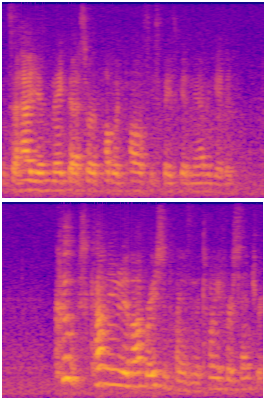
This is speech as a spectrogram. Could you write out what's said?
And so how do you make that sort of public policy space get navigated. COOPs, continuity of operation plans in the 21st century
